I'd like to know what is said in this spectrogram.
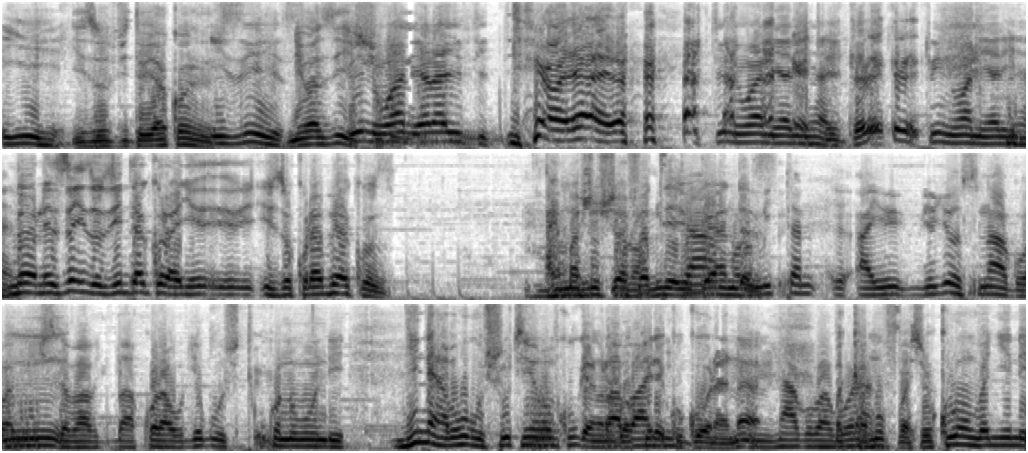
Iyihe? Izo video yakoze? Izihe? Niba twin one yari ayifite twin one yari ihari twin one yari ihari none se izo eh, izo kurabo yakoze ayo mashusho yafatiye Moromita- uganda. ibyo byose ntabwo babishyuza ba- bakora uburyo bw'ubucuti kuko n'ubundi nyine habaho ubushuti niyo bakubwira ngo ntabwo kugorana Mm, bakamufasha. Kuko urumva nyine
